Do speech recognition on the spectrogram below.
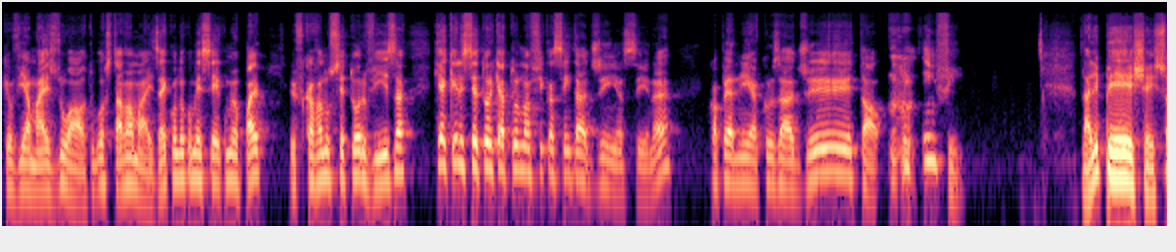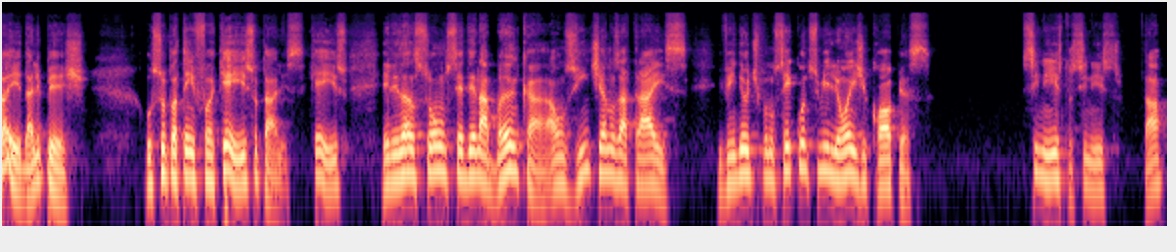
porque eu via mais do alto, gostava mais. Aí quando eu comecei com meu pai, eu ficava no setor Visa, que é aquele setor que a turma fica sentadinha assim, né? Com a perninha cruzadinha e tal. Enfim. Dá-lhe peixe, é isso aí, dá-lhe peixe. O Supla tem fã. Que isso, Thales? Que isso? Ele lançou um CD na banca há uns 20 anos atrás e vendeu, tipo, não sei quantos milhões de cópias. Sinistro, sinistro, tá?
